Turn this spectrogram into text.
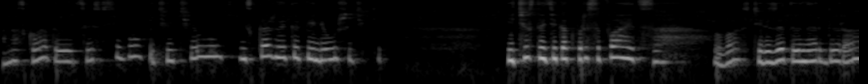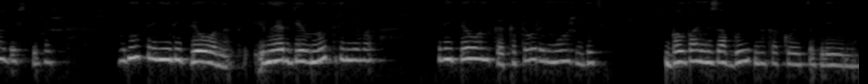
она складывается из всего по чуть-чуть, из каждой капелюшечки. И чувствуете, как просыпается вас через эту энергию радости ваш внутренний ребенок, энергия внутреннего ребенка, который, может быть, был вами забыт на какое-то время,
